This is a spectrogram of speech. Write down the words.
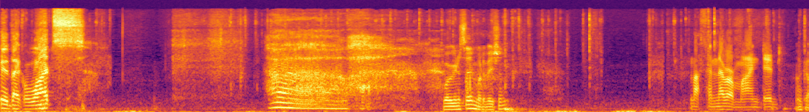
Dude, like, what? What were you gonna say? Motivation? Nothing. Never mind, dude. Okay.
